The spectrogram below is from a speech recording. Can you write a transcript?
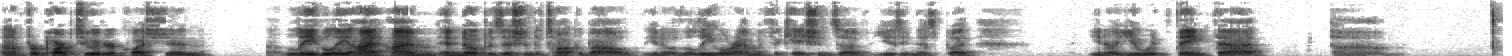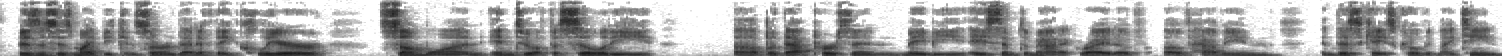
Um, for part two of your question, legally, I, I'm in no position to talk about you know the legal ramifications of using this, but you know you would think that um, businesses might be concerned that if they clear someone into a facility, uh, but that person may be asymptomatic, right, of of having in this case COVID nineteen,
